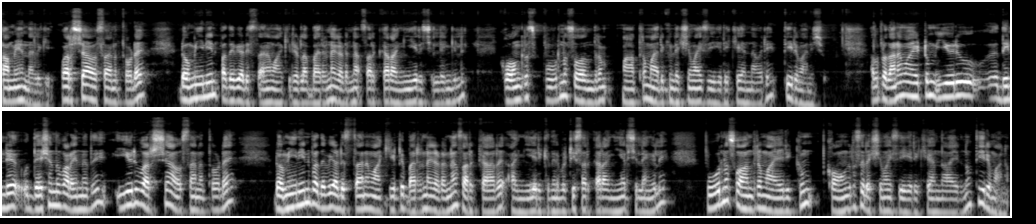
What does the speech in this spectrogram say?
സമയം നൽകി. വർഷാവസാനത്തോടെ ഡൊമീനിയൻ പദവി അടിസ്ഥാനമാക്കിയിട്ടുള്ള ഭരണഘടന സർക്കാർ അംഗീകരിച്ചില്ലെങ്കിൽ കോൺഗ്രസ് പൂർണ സ്വാതന്ത്ര്യം മാത്രമായിരിക്കും ലക്ഷ്യമായി സ്വീകരിക്കുക എന്നവർ തീരുമാനിച്ചു. അപ്പോൾ പ്രധാനമായിട്ടും ഈ ഒരു ഇതിന്റെ ഉദ്ദേശം എന്ന് പറയുന്നത് ഈ ഒരു വർഷ അവസാനത്തോടെ ഡൊമീനിയൻ പദവി അടിസ്ഥാനമാക്കിയിട്ട് ഭരണഘടന സർക്കാർ അംഗീകരിക്കുന്നതിന് ബ്രിട്ടീഷ് സർക്കാർ അംഗീകരിച്ചില്ലെങ്കിൽ പൂർണ സ്വാതന്ത്ര്യമായിരിക്കും കോൺഗ്രസ് ലക്ഷ്യമായി സ്വീകരിക്കുക എന്നതായിരുന്നു തീരുമാനം.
